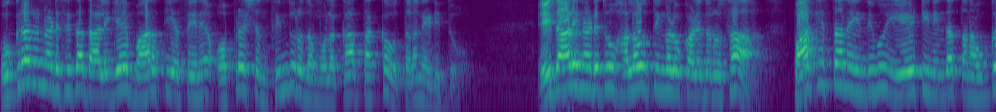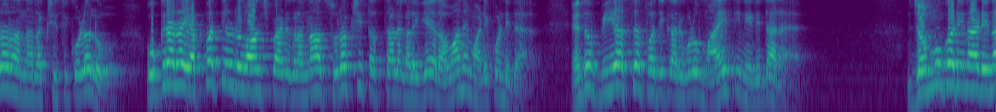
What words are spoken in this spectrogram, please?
ಉಗ್ರರು ನಡೆಸಿದ ದಾಳಿಗೆ ಭಾರತೀಯ ಸೇನೆ ಆಪರೇಷನ್ ಸಿಂಧೂರದ ಮೂಲಕ ತಕ್ಕ ಉತ್ತರ ನೀಡಿತು ಈ ದಾಳಿ ನಡೆದು ಹಲವು ತಿಂಗಳು ಕಳೆದರೂ ಸಹ ಪಾಕಿಸ್ತಾನ ಇಂದಿಗೂ ಏಟಿನಿಂದ ತನ್ನ ಉಗ್ರರನ್ನು ರಕ್ಷಿಸಿಕೊಳ್ಳಲು ಉಗ್ರರ ಎಪ್ಪತ್ತೆರಡು ಲಾಂಚ್ ಪ್ಯಾಡ್ಗಳನ್ನು ಸುರಕ್ಷಿತ ಸ್ಥಳಗಳಿಗೆ ರವಾನೆ ಮಾಡಿಕೊಂಡಿದೆ ಎಂದು ಬಿಎಸ್ಎಫ್ ಅಧಿಕಾರಿಗಳು ಮಾಹಿತಿ ನೀಡಿದ್ದಾರೆ. ಜಮ್ಮು ಗಡಿನಾಡಿನ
